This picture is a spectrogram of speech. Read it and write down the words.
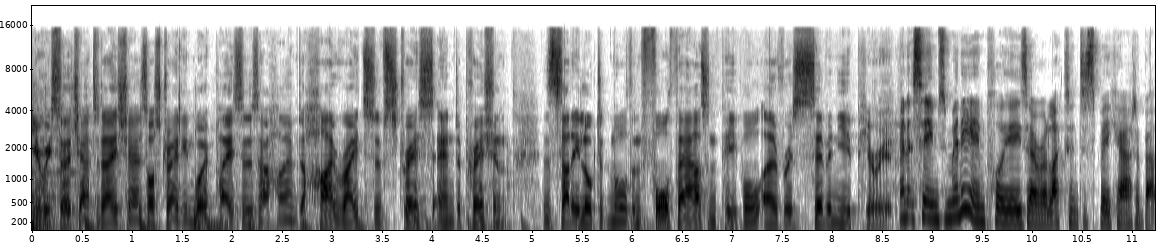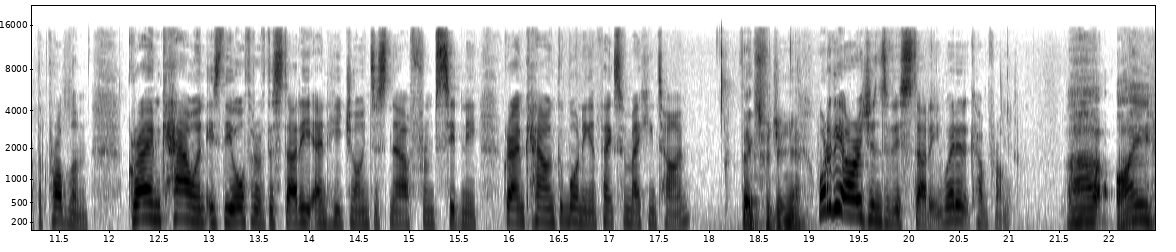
New research out today shows Australian workplaces are home to high rates of stress and depression. The study looked at more than 4,000 people over a seven year period. And it seems many employees are reluctant to speak out about the problem. Graeme Cowan is the author of the study and he joins us now from Sydney. Graeme Cowan, good morning and thanks for making time. Thanks, Virginia. What are the origins of this study? Where did it come from? Uh, I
